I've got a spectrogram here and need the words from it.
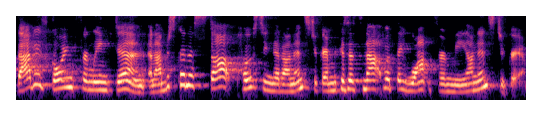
that is going for LinkedIn. And I'm just going to stop posting it on Instagram because it's not what they want from me on Instagram.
